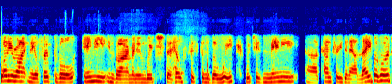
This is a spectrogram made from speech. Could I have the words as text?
Well, you're right, Neil. First of all, any environment in which the health systems are weak, which is many uh, countries in our neighbourhood,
